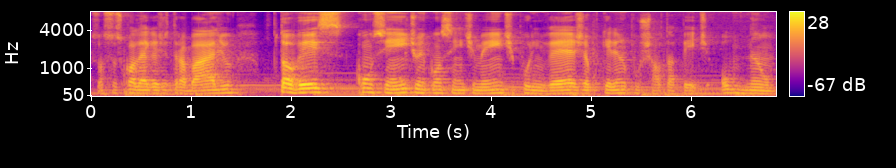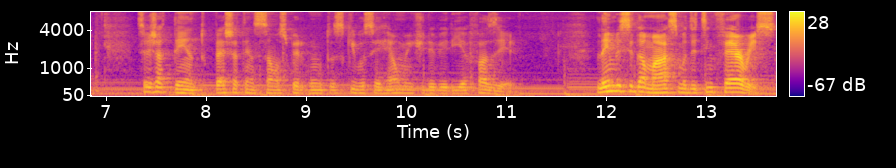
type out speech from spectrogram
os nossos colegas de trabalho, talvez consciente ou inconscientemente, por inveja, querendo puxar o tapete ou não. Seja atento, preste atenção às perguntas que você realmente deveria fazer. Lembre-se da máxima de Tim Ferriss:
